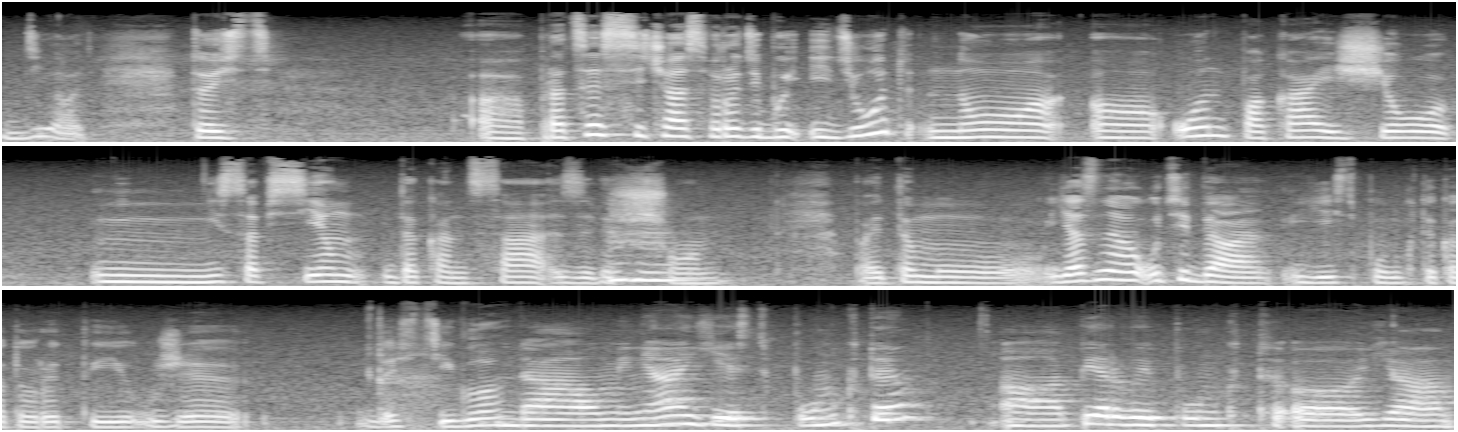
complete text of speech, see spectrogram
делать. То есть э, процесс сейчас вроде бы идет, но э, он пока еще не совсем до конца завершен. Угу. Поэтому я знаю, у тебя есть пункты, которые ты уже достигла. Да, у меня есть пункты. А, первый пункт э, я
